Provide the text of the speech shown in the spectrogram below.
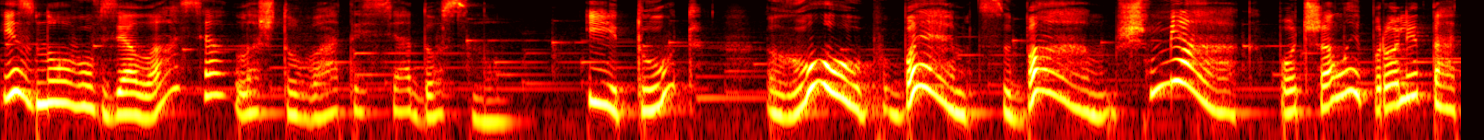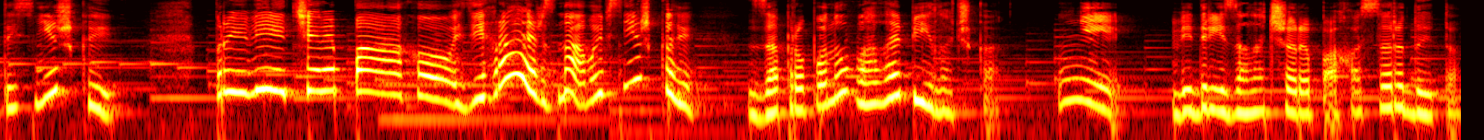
і знову взялася лаштуватися до сну. І тут гуп, бемц, бам, шмяк почали пролітати сніжки. Привіт, черепахо! Зіграєш з нами в сніжки? запропонувала білочка. Ні, відрізала черепаха сердито.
